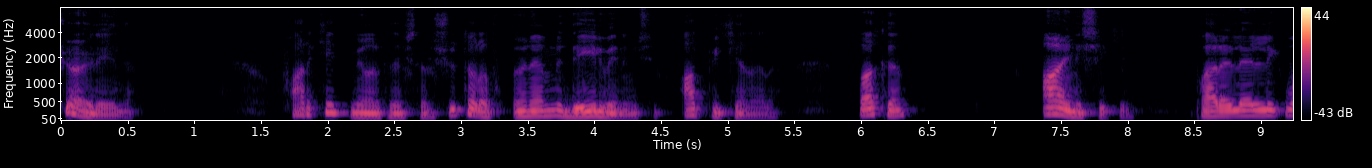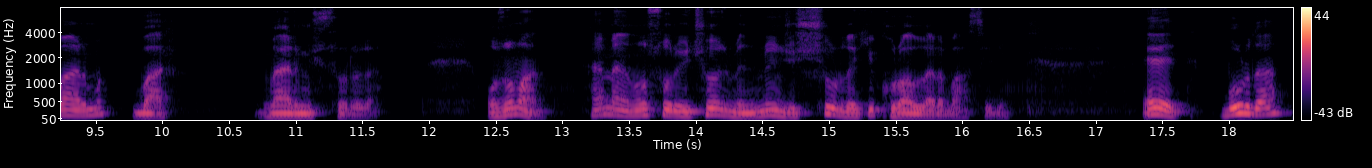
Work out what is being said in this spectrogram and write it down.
Şöyleydi. Fark etmiyor arkadaşlar. Şu taraf önemli değil benim için. At bir kenara. Bakın aynı şekil. Paralellik var mı? Var. Vermiş soruda. O zaman hemen o soruyu çözmeden önce şuradaki kuralları bahsedeyim. Evet burada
